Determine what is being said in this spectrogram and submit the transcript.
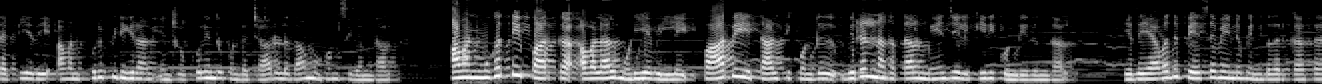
தட்டியதை அவன் குறிப்பிடுகிறான் என்று புரிந்து கொண்ட சாருலதா முகம் சிவந்தாள். அவன் முகத்தை பார்க்க அவளால் முடியவில்லை. பார்வையை தாழ்த்தி கொண்டு விரல் நகத்தால் மேஜையில் கீறிக் கொண்டிருந்தாள். எதையாவது பேச வேண்டும் என்பதற்காக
